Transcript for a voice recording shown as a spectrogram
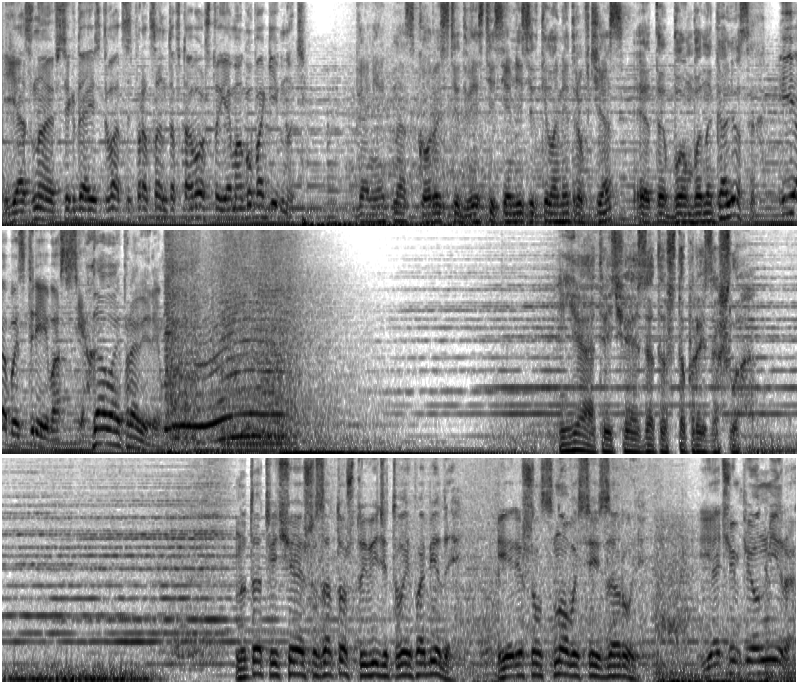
Я знаю, всегда есть 20% того, что я могу погибнуть. Гонять на скорости 270 км в час – это бомба на колесах. Я быстрее вас всех. Давай проверим. Я отвечаю за то, что произошло. Но ты отвечаешь и за то, что видит твои победы. Я решил снова сесть за руль. Я чемпион мира.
